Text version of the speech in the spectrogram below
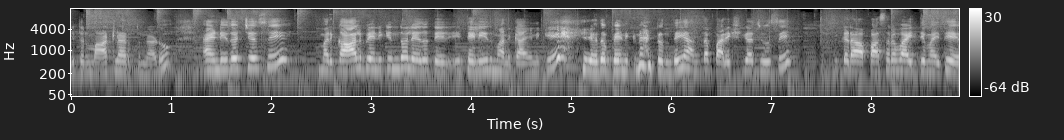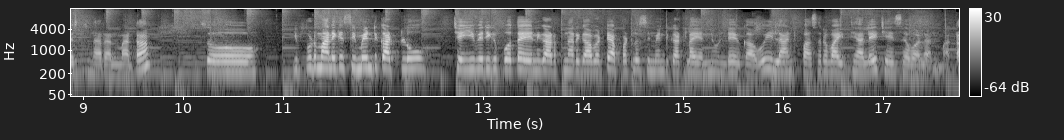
ఇతను మాట్లాడుతున్నాడు. అండ్ ఇది వచ్చేసి మరి కాలు బెనికిందో లేదో తెలి- తెలియదు మనకి ఆయనకి. ఏదో బెనికినట్టుంది. అంత పరీక్షగా చూసి ఇక్కడ పసర వైద్యం అయితే వేస్తున్నారనమాట సో ఇప్పుడు మనకి సిమెంట్ కట్లు చెయ్యి విరిగిపోతే ఎన్ని కడుతున్నారు కాబట్టి అప్పట్లో సిమెంట్ కట్లు అవన్నీ ఉండేవి కావు. ఇలాంటి పసర వైద్యాలే చేసేవాళ్ళు అనమాట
